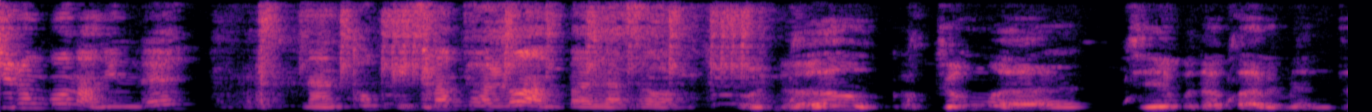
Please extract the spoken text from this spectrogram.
싫은 건 아닌데. 난 토끼지만 별로 안 빨라서. 어, no, 걱정 마. 쟤보다 빠르면 돼.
